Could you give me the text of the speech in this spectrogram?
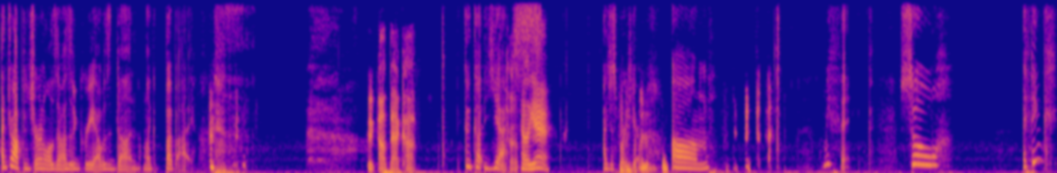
I dropped journalism as a degree. I was done. I'm like, bye bye. Good cop, bad cop. Good cop Yes. hell yeah I just work here. Um, let me think. So, I think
